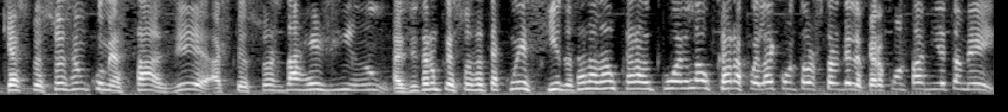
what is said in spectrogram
que as pessoas vão começar a ver as pessoas da região. Às vezes eram pessoas até conhecidas. Olha lá, o cara, pô, olha lá, o cara foi lá e contou a história dele. Eu quero contar a minha também.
